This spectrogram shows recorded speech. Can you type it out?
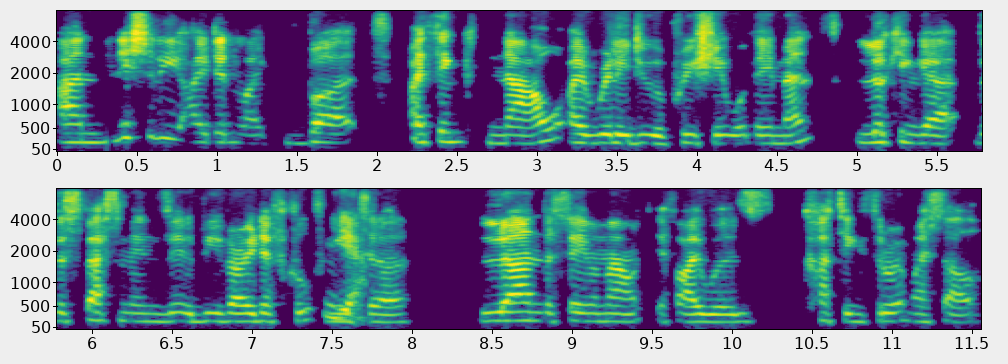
And initially I didn't like, but I think now I really do appreciate what they meant. Looking at the specimens, it would be very difficult for me yeah. to learn the same amount if I was cutting through it myself.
